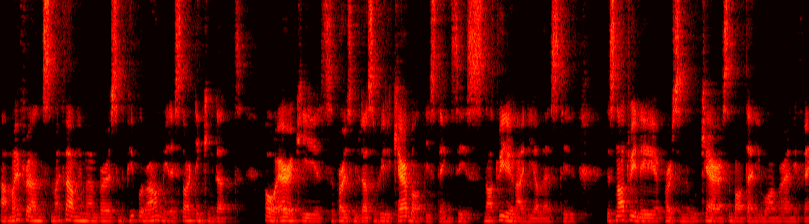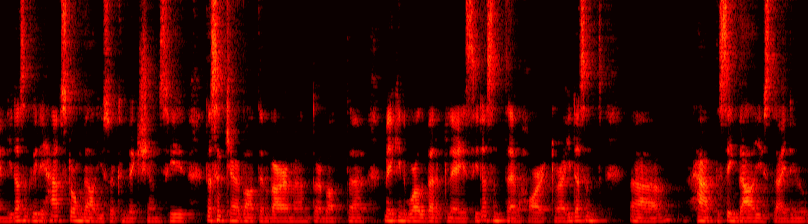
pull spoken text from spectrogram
uh, my friends, my family members, and the people around me they start thinking that oh, Eric, he is a person who doesn't really care about these things. He's not really an idealist. He is not really a person who cares about anyone or anything. He doesn't really have strong values or convictions. He doesn't care about the environment or about uh, making the world a better place. He doesn't have a heart or he doesn't uh, have the same values that I do.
